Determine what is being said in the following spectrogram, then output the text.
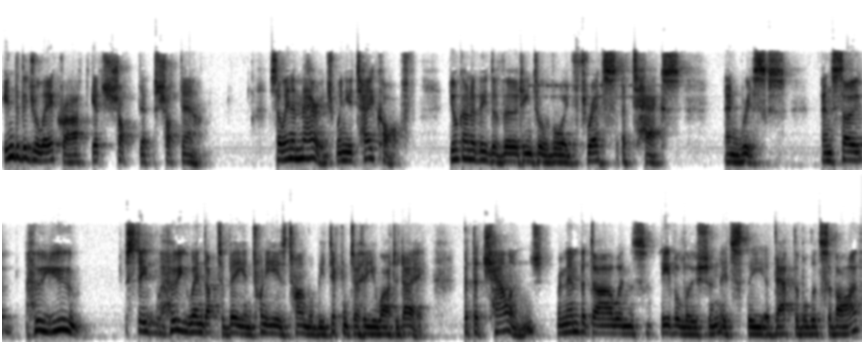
Individual aircraft get shot shot down. So in a marriage, when you take off, you're going to be diverting to avoid threats, attacks, and risks. And so who you, Steve, who you end up to be in 20 years' time will be different to who you are today. But the challenge, remember Darwin's evolution, it's the adaptable that survive.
